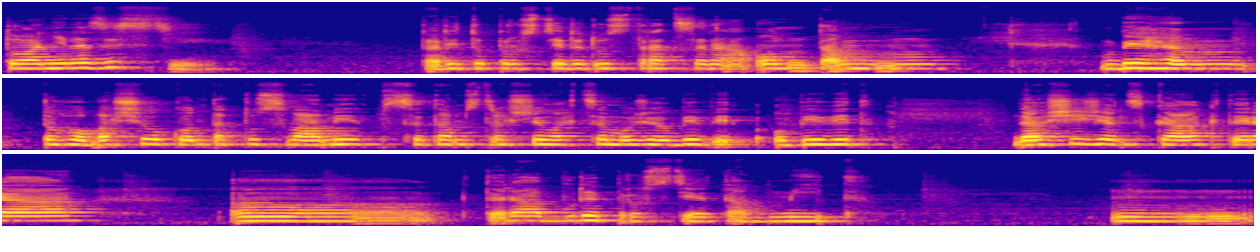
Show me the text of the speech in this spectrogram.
to ani nezjistí. Tady to prostě jde do ztracená. On tam během toho vašeho kontaktu s vámi se tam strašně lehce může objevit, objevit další ženská, která, uh, která bude prostě tam mít um,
